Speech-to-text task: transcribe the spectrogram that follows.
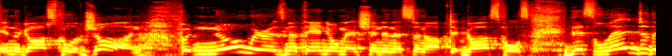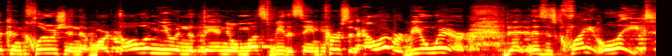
in the Gospel of John, but nowhere is Nathanael mentioned in the Synoptic Gospels. This led to the conclusion that Bartholomew and Nathanael must be the same person. However, be aware that this is quite late.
